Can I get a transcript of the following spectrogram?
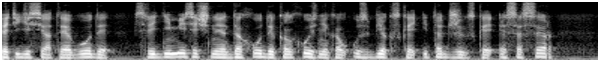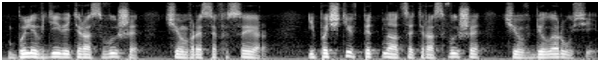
50-е годы среднемесячные доходы колхозников Узбекской и Таджикской ССР были в 9 раз выше, чем в РСФСР, и почти в 15 раз выше, чем в Белоруссии.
